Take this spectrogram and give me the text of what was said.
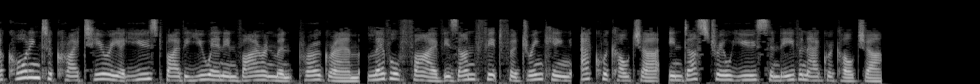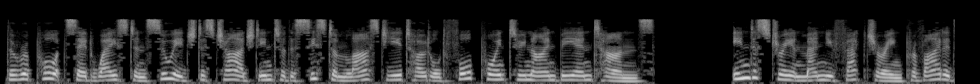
According to criteria used by the UN Environment Programme, Level 5 is unfit for drinking, aquaculture, industrial use and even agriculture. The report said waste and sewage discharged into the system last year totaled 4.29 bn tons. Industry and manufacturing provided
